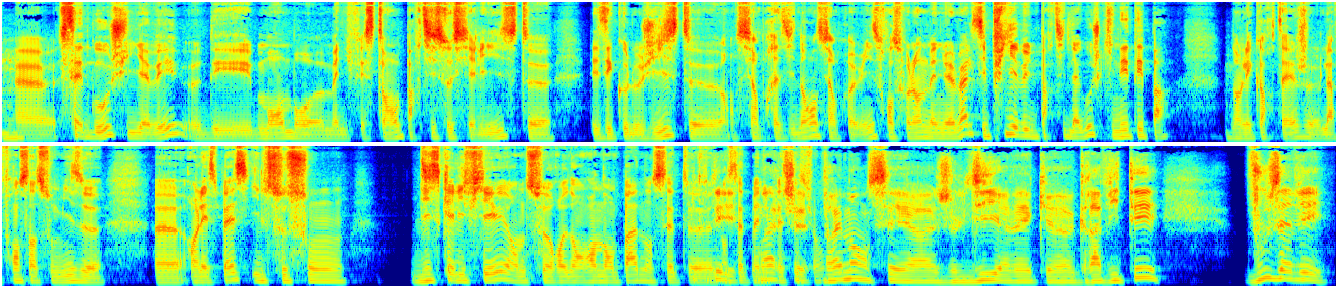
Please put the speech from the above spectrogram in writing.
Mmh. Euh, cette gauche, il y avait euh, des membres manifestants, Parti socialiste, euh, les écologistes, ancien président, ancien premier ministre François Hollande, Manuel Valls, et puis il y avait une partie de la gauche qui n'était pas dans les cortèges, la France insoumise en l'espèce. Ils se sont disqualifiés en ne se rendant pas dans cette, dans cette manifestation. vraiment, c'est, je le dis avec gravité. Vous avez euh,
